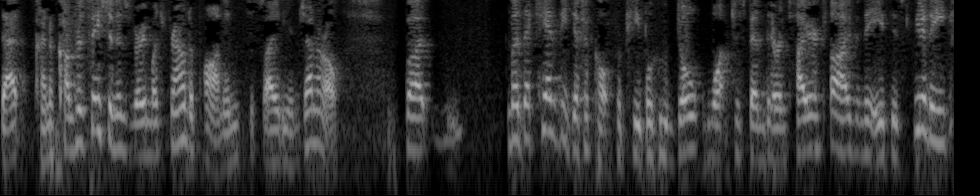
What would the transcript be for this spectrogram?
that kind of conversation is very much frowned upon in society in general. But but that can be difficult for people who don't want to spend their entire time in the atheist community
